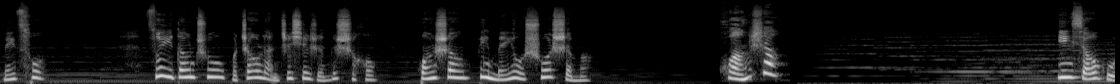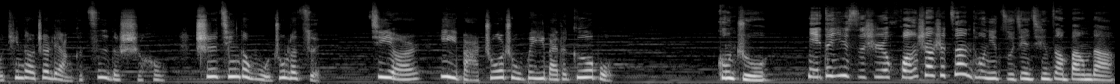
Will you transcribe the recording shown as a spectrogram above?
没错。所以当初我招揽这些人的时候，皇上并没有说什么。皇上。殷小谷听到这两个字的时候，吃惊的捂住了嘴，继而一把捉住魏一白的胳膊。公主，你的意思是皇上是赞同你组建青藏帮的？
